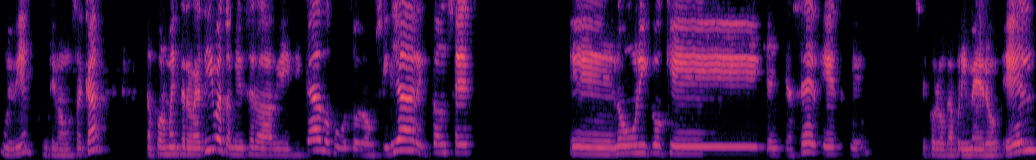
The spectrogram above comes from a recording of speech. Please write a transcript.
Muy bien, continuamos acá. La forma interrogativa también se lo había indicado como todo auxiliar. Entonces, eh, lo único que, que hay que hacer es que se coloca primero el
